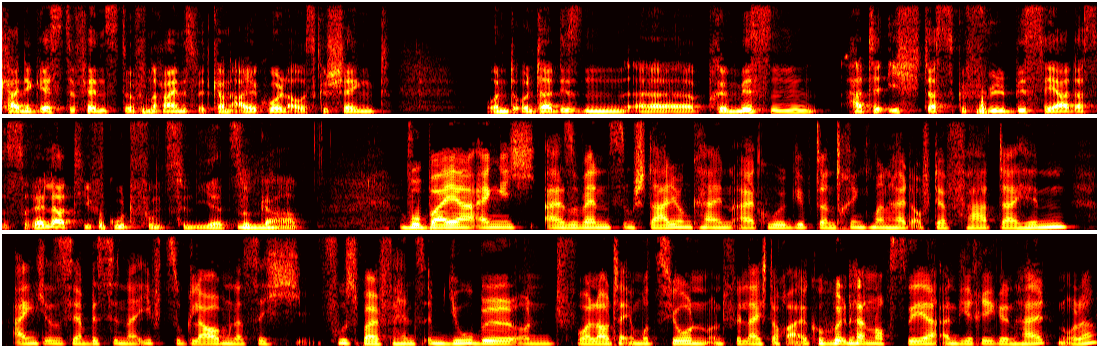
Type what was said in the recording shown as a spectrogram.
keine Gästefans dürfen rein, es wird kein Alkohol ausgeschenkt. Und unter diesen äh, Prämissen hatte ich das Gefühl bisher, dass es relativ gut funktioniert sogar. Mhm. Wobei ja eigentlich, also wenn es im Stadion keinen Alkohol gibt, dann trinkt man halt auf der Fahrt dahin. Eigentlich ist es ja ein bisschen naiv zu glauben, dass sich Fußballfans im Jubel und vor lauter Emotionen und vielleicht auch Alkohol dann noch sehr an die Regeln halten, oder?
